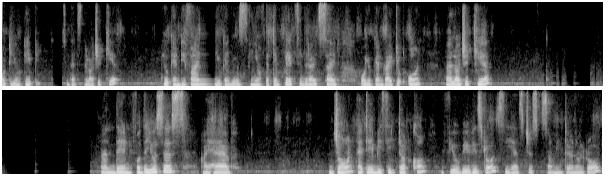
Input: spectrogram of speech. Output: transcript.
or TOTP. So that's the logic here. You can define, you can use any of the templates in the right side, or you can write your own uh, logic here. And then for the users, I have john at abc.com. If you view his roles, he has just some internal role.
